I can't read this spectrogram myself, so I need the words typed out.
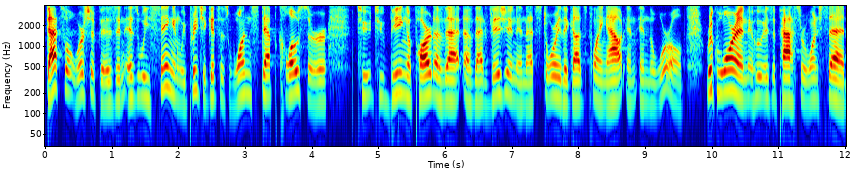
that's what worship is. And as we sing and we preach, it gets us one step closer to, to being a part of that, of that vision and that story that God's playing out in, in the world. Rick Warren, who is a pastor, once said,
